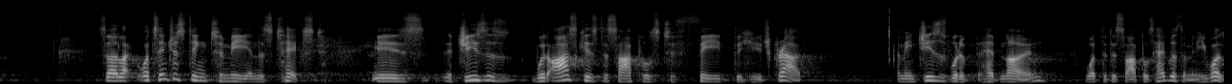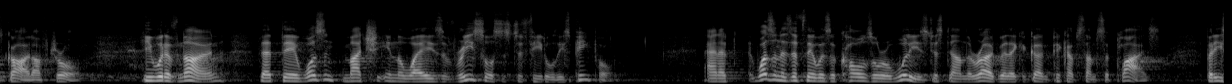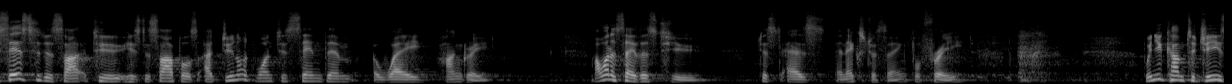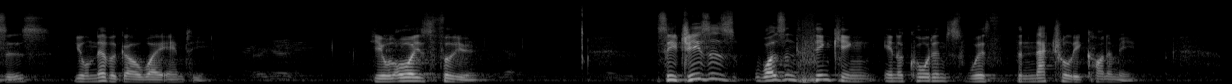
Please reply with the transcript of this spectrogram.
So, like, what's interesting to me in this text is that Jesus would ask his disciples to feed the huge crowd. I mean, Jesus would have had known what the disciples had with them, and he was God after all. He would have known that there wasn't much in the ways of resources to feed all these people. And it, wasn't as if there was a Coles or a Woolies just down the road where they could go and pick up some supplies. But he says to his disciples, I do not want to send them away hungry. I want to say this to you just as an extra thing for free. when you come to Jesus, you'll never go away empty. He will always fill you. See, Jesus wasn't thinking in accordance with the natural economy,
